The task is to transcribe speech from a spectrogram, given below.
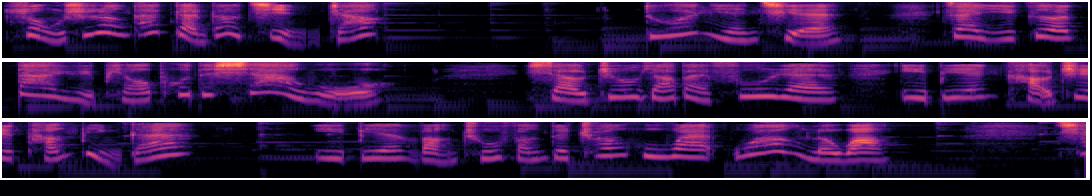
总是让他感到紧张。多年前，在一个大雨瓢泼的下午，小猪摇摆夫人一边烤制糖饼干，一边往厨房的窗户外望了望。恰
